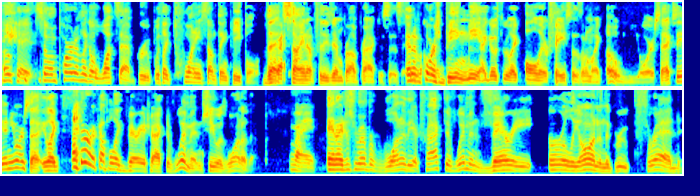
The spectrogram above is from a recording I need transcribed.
okay, so I'm part of like a WhatsApp group with like 20 something people that Right. sign up for these improv practices. And of course, being me, I go through like all their faces and I'm like, oh, you're sexy and you're sexy. Like, there were a couple like very attractive women. She was one of them. Right. And I just remember one of the attractive women very early on in the group thread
